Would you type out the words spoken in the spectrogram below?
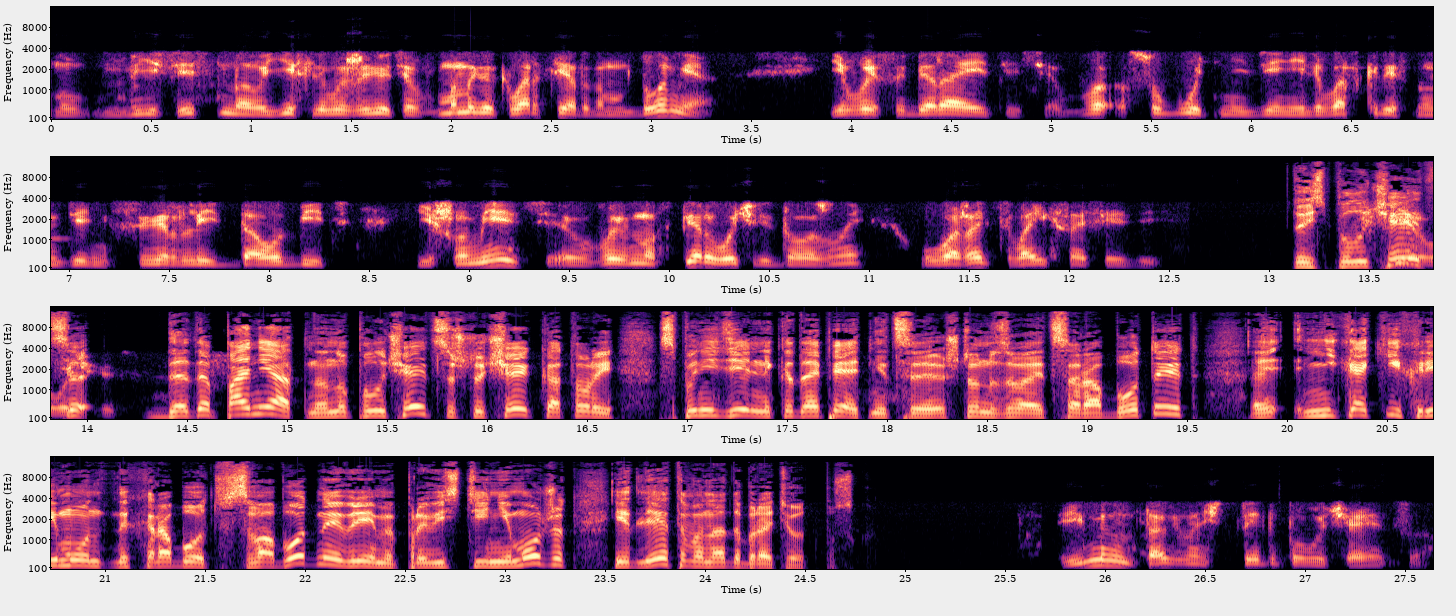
Ну, естественно, если вы живете в многоквартирном доме, и вы собираетесь в субботний день или воскресный день сверлить, долбить и шуметь, вы ну, в первую очередь должны уважать своих соседей. То есть получается, да, да, понятно, но получается, что человек, который с понедельника до пятницы, что называется, работает, э, никаких ремонтных работ в свободное время провести не может, и для этого надо брать отпуск. Именно так, значит, это получается.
